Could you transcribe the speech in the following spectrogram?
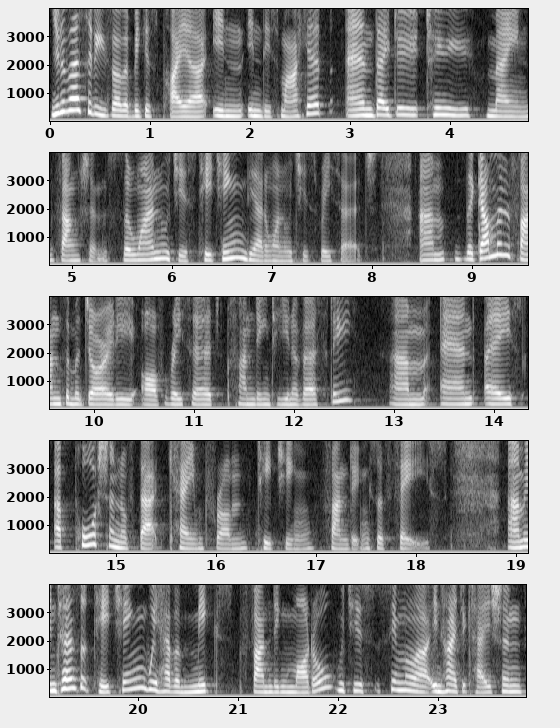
Universities are the biggest player in, in this market and they do two main functions. So, one which is teaching, the other one which is research. Um, the government funds a majority of research funding to university, um, and a, a portion of that came from teaching funding, so fees. Um, in terms of teaching, we have a mixed funding model, which is similar in higher education,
